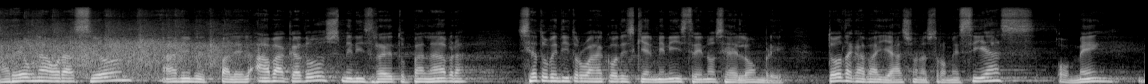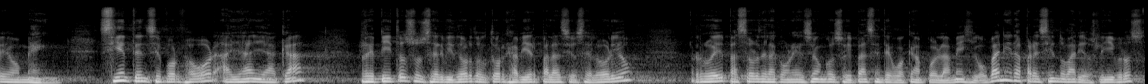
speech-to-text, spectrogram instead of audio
Haré una oración. Abacados, ministra de tu palabra. Sea tu bendito Bajacodes quien ministre y no sea el hombre. Toda gabayazo nuestro Mesías. Omen, ve omen. Siéntense por favor allá y acá. Repito, su servidor, doctor Javier Palacios Elorio, Roel, pastor de la Congregación Gozo y Paz en Tehuacán, Puebla, México. Van a ir apareciendo varios libros,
